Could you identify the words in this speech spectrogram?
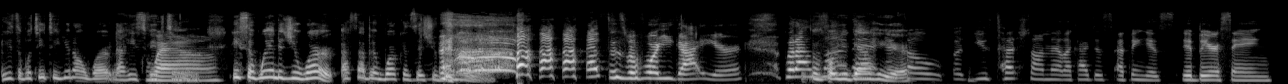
He said, "Well, TT, you don't work now." He's fifteen. Wow. He said, "When did you work?" I said, "I've been working since you've been here." this is before you got here, but I Before love you got it. And here. so uh, you touched on that. Like I just, I think it's it bears saying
